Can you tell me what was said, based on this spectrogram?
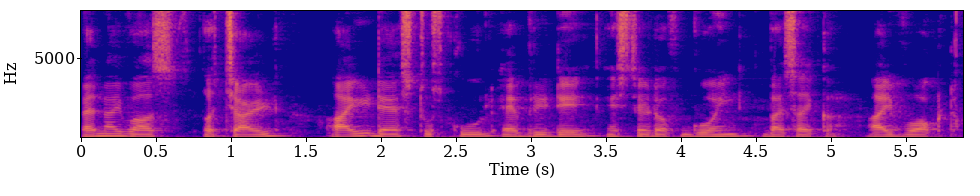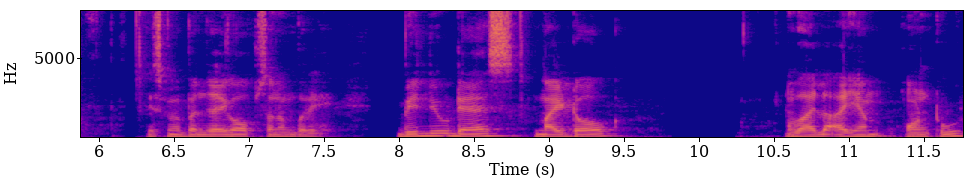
When I was a child I dash to school every day instead of going by cycle I walked इसमें बन जाएगा option number A will you dash my dog while I am on tour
